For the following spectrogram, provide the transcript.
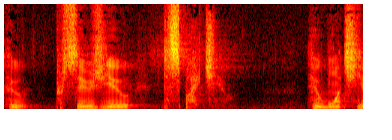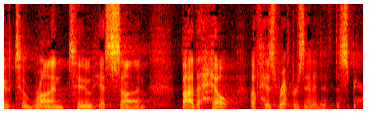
who pursues you despite you, who wants you to run to his Son by the help of his representative, the Spirit.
